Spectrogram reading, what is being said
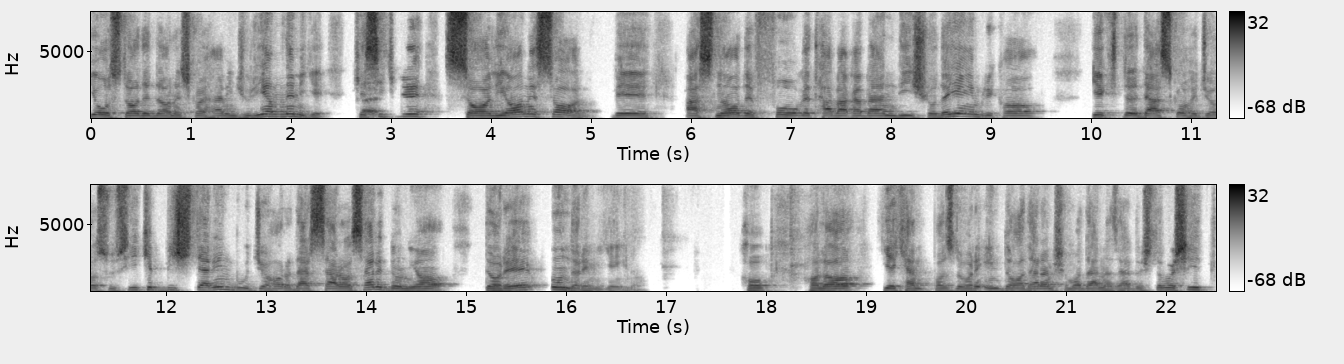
یه استاد دانشگاه همینجوری هم نمیگه. کسی که سالیان سال به اسناد فوق طبقه بندی شده امریکا یک دستگاه جاسوسی که بیشترین بودجه ها رو در سراسر دنیا داره اون داره میگه اینو. خب حالا یک هم باز دوباره این دادرم شما در نظر داشته باشید.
